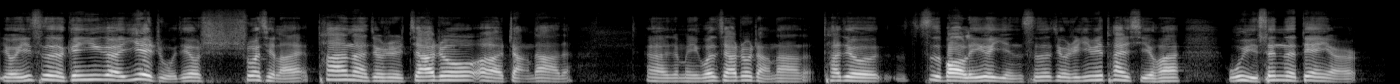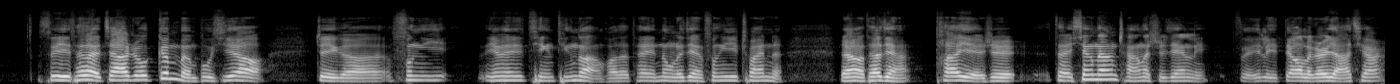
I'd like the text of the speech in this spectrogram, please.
有一次跟一个业主就说起来，他呢就是加州呃长大的，呃美国的加州长大的，他就自曝了一个隐私，就是因为太喜欢吴宇森的电影儿，所以他在加州根本不需要这个风衣，因为挺挺暖和的，他也弄了件风衣穿着，然后他讲他也是在相当长的时间里嘴里叼了根牙签儿，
